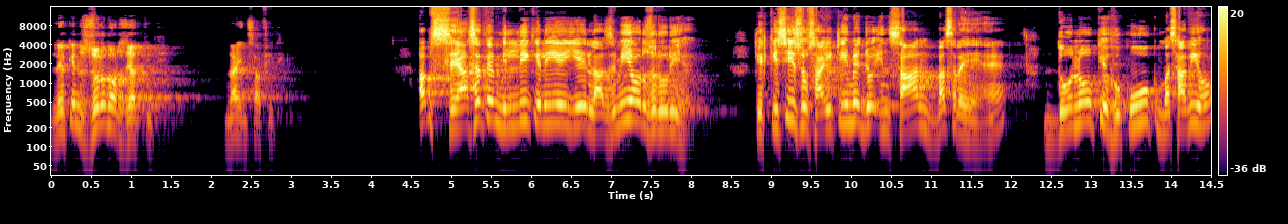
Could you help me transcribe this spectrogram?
لیکن ظلم اور زیادتی تھی نا انصافی تھی۔ اب سیاست ملی کے لیے یہ لازمی اور ضروری ہے کہ کسی سوسائٹی میں جو انسان بس رہے ہیں، دونوں کے حقوق مساوی ہوں۔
